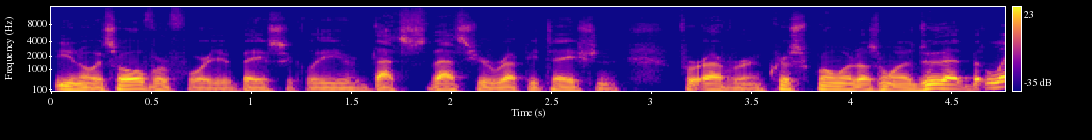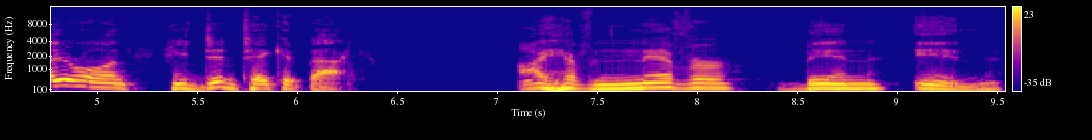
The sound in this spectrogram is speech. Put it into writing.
you know it's over for you. Basically, that's that's your reputation forever. And Chris Cuomo doesn't want to do that. But later on, he did take it back. I have never been in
